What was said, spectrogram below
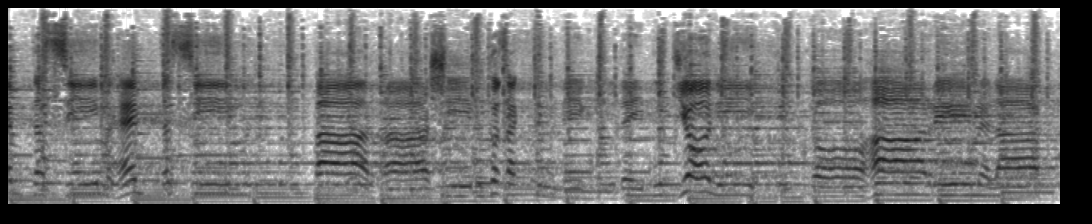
הם טסים, הם טסים, פרשים, קוזקים, ניגודי בודיוני, דוהרים לקו.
